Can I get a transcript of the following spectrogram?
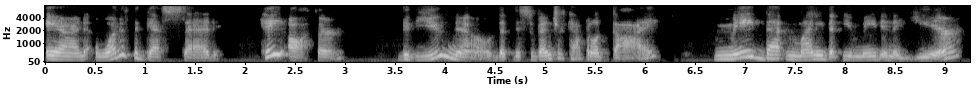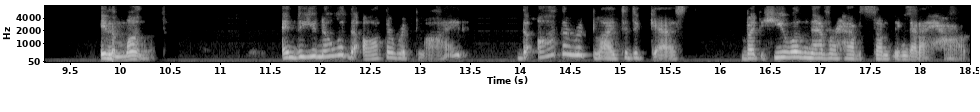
And one of the guests said, Hey, author, did you know that this venture capital guy made that money that you made in a year in a month? And do you know what the author replied? The author replied to the guest, But he will never have something that I have.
